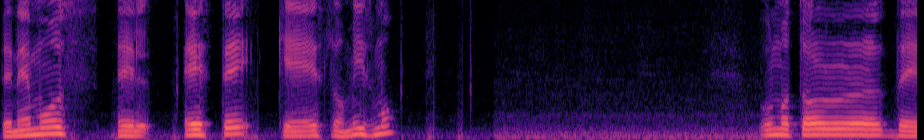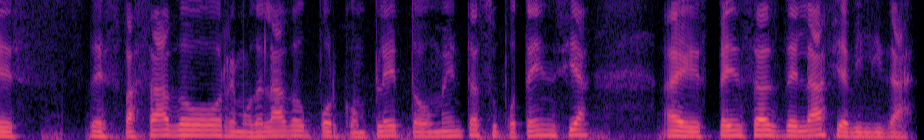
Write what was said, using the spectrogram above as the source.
Tenemos el este que es lo mismo. Un motor desfasado remodelado por completo aumenta su potencia a expensas de la fiabilidad.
